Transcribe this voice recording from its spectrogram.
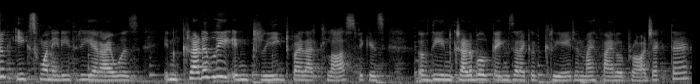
Took EECS 183 and I was incredibly intrigued by that class because of the incredible things that I could create in my final project there.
